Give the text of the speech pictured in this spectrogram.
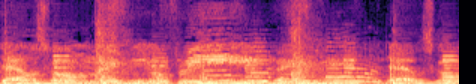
devil's gonna make me a free man. The devil's gonna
